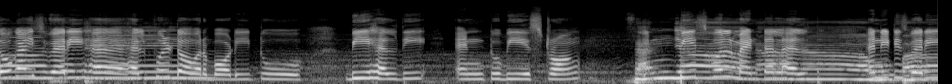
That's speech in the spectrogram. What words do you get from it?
yoga is very helpful to our body to be healthy and to be strong peaceful mental health and it is very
